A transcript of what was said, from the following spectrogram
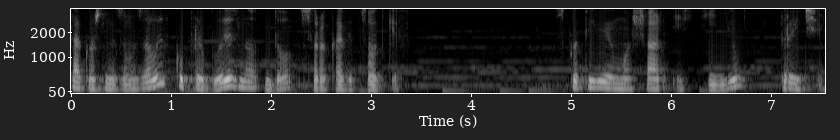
Також знизимо заливку приблизно до 40%. Скопіюємо шар із тінню тричі.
